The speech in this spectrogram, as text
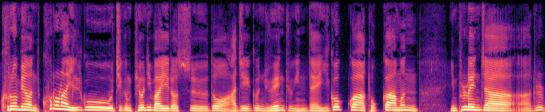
그러면 코로나19 지금 변이 바이러스도 아직은 유행 중인데 이것과 독감은 인플루엔자를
